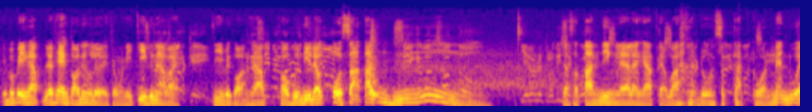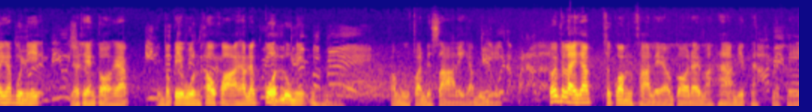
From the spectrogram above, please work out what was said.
เอ็มบัปเป้ครับ แล้วแทงต่อเนื่องเลยจังหวะนี้จี้ขึ้นหน้าไป จีไปก่อนครับ เข้าพื้นที่แล้วกดสตันอื้อ จะสตันนิ่งแล้วแหละครับ แต่ว่าโดนสกัดก่อนแม่นด้วยครับคนนี้แล้วแทงต่อครับเอ็มบัปเป้วนเข้าขวาครับ แล้วกดลูกนี้เข้ามือฟันเดซาเลยครับลูกนี้ก็ไม่เป็นไรครับสกอมขาดแล้วก็ได้มา 5 เม็ดนะแบบนี้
